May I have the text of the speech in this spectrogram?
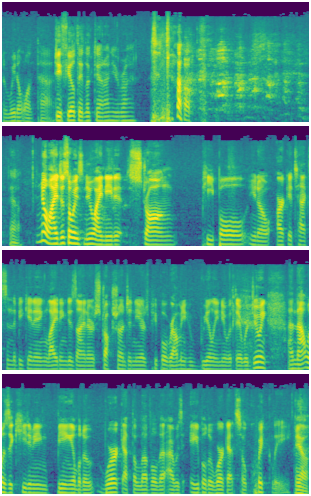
and we don't want that. Do you feel they look down on you, Ryan? no. Yeah. no, I just always knew I needed strong people, you know, architects in the beginning, lighting designers, structural engineers, people around me who really knew what they were doing, and that was the key to me being able to work at the level that I was able to work at so quickly. Yeah.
